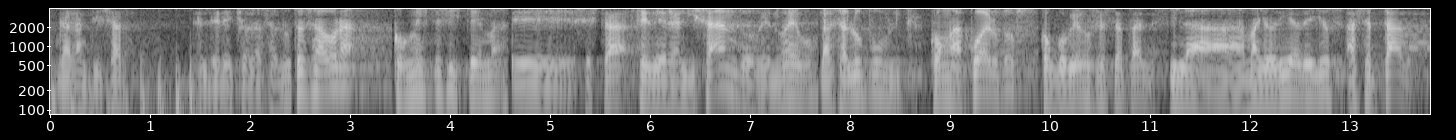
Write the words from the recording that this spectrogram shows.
garantizar el derecho a la salud. Entonces ahora con este sistema eh, se está federalizando de nuevo la salud pública con acuerdos con gobiernos estatales y la mayoría de ellos aceptado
